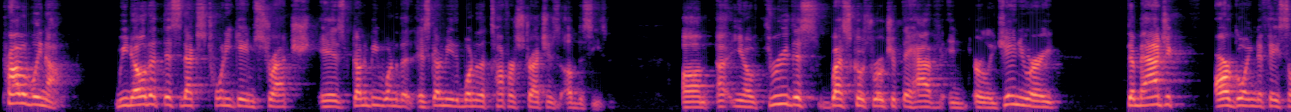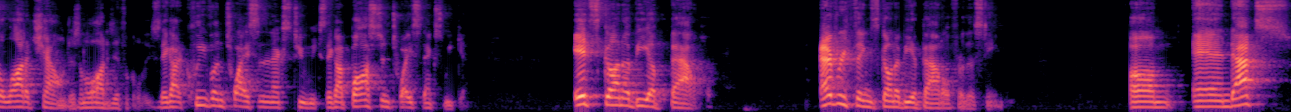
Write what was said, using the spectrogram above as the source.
Probably not. We know that this next 20 game stretch is going to be one of the is going to be one of the tougher stretches of the season. Um, uh, you know, through this West Coast road trip they have in early January, the Magic are going to face a lot of challenges and a lot of difficulties. They got Cleveland twice in the next two weeks. They got Boston twice next weekend. It's going to be a battle. Everything's going to be a battle for this team. Um, and that's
